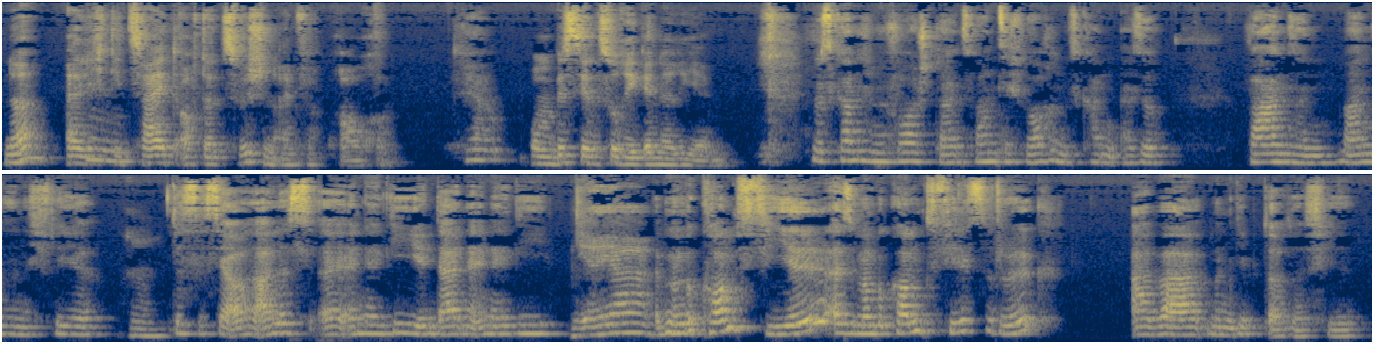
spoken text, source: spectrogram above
ne? weil ich die mhm. Zeit auch dazwischen einfach brauche, ja. um ein bisschen zu regenerieren. Das kann ich mir vorstellen. 20 Wochen, das kann, also Wahnsinn, wahnsinnig viel. Hm. Das ist ja auch alles äh, Energie, in deiner Energie. Ja, ja. Man bekommt viel, also man bekommt viel zurück, aber man gibt auch sehr viel.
